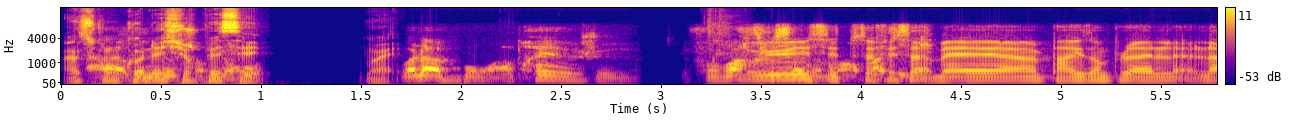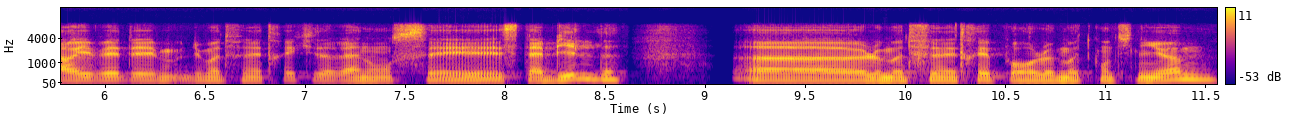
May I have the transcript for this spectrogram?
À ce qu'on connaît sur sur PC. voilà, bon, après, je, il faut voir ce que ça oui c'est tout à fait ça. Ben, euh, par exemple la- l'arrivée des- du mode fenêtré qu'ils avaient annoncé c'était à Build euh, le mode fenêtré pour le mode Continuum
